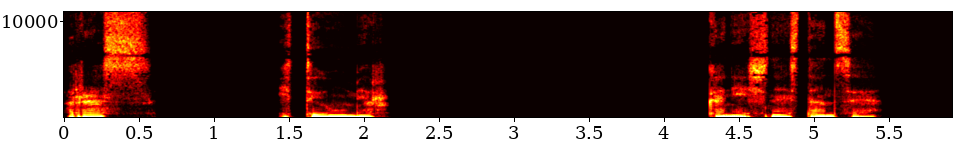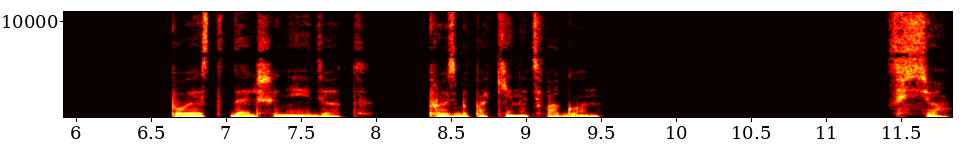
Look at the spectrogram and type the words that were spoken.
раз — и ты умер. Конечная станция. Поезд дальше не идет. Просьба покинуть вагон. Все.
